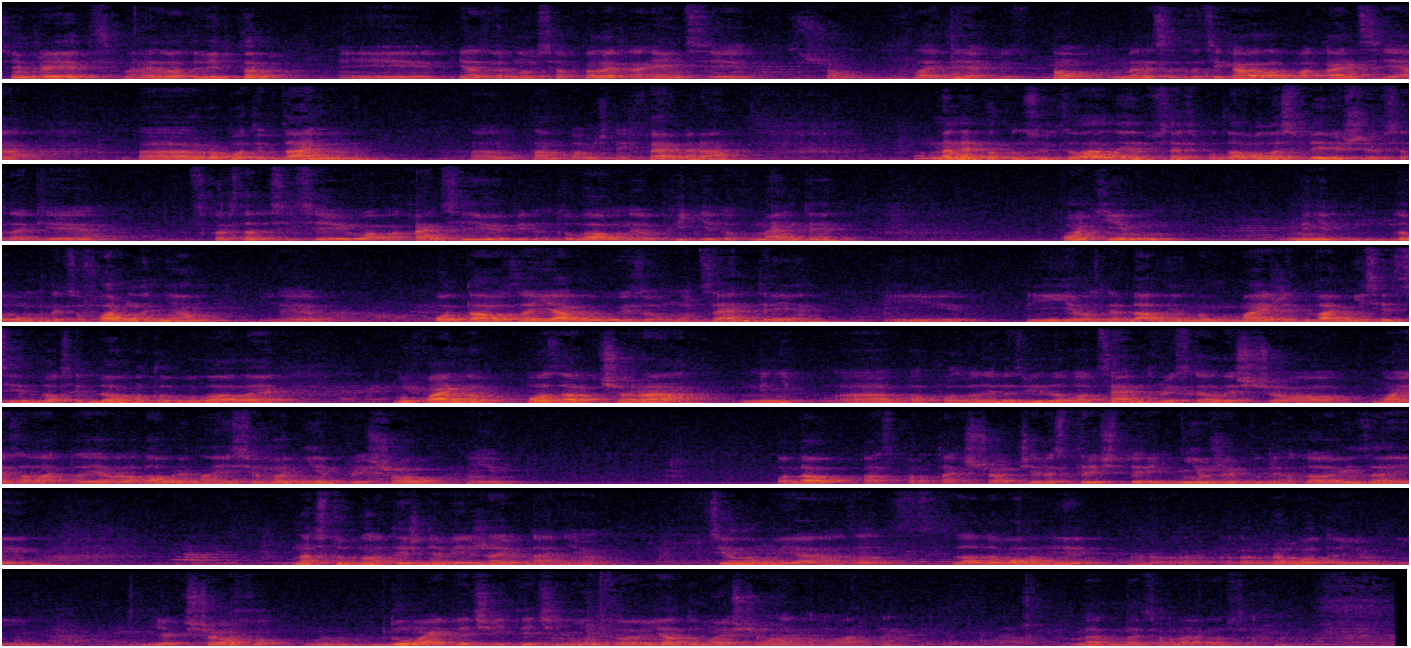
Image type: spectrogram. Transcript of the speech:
Всім привіт! Мене звати Віктор, і я звернувся в колег агенції, щоб знайти якусь. Ну, мене зацікавила вакансія е, роботи в Данії, е, там помічник фермера. Мене проконсультували, все сподобалось, вирішив все-таки скористатися цією вакансією, підготував необхідні документи. Потім мені допомогли з оформленням, е, подав заяву у візовому центрі і її розглядали ну, майже два місяці, досить довго то було, але буквально позавчора мені е, позвонили з візового центру і сказали, що моя заява одобрена, і сьогодні прийшов і подав паспорт. Так що через 3-4 дні вже буде готова віза і наступного тижня виїжджаю в Данію. В цілому я задоволений ро- ро- роботою. І якщо думаєте, чи йти чи ні, то я думаю, що воно того варте. На, цьому, напевно, все.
